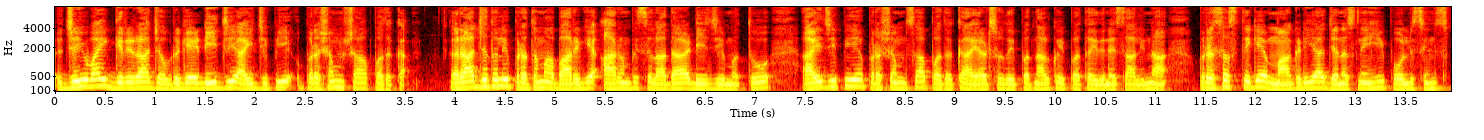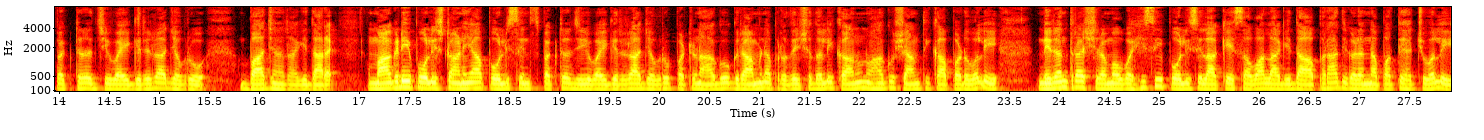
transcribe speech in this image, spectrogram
ಜಿವೈ ಗಿರಿರಾಜ್ ಅವರಿಗೆ ಡಿಜಿಐಜಿಪಿ ಪ್ರಶಂಸಾ ಪದಕ. ರಾಜ್ಯದಲ್ಲಿ ಪ್ರಥಮ ಬಾರಿಗೆ ಆರಂಭಿಸಲಾದ ಡಿಜಿ ಮತ್ತು ಐಜಿಪಿ ಪ್ರಶಂಸಾ ಪದಕ ಎರಡ್ ಸಾವಿರದ ಇಪ್ಪತ್ನಾಲ್ಕು ಇಪ್ಪತ್ತೈದನೇ ಸಾಲಿನ ಪ್ರಶಸ್ತಿಗೆ ಮಾಗಡಿಯ ಜನಸ್ನೇಹಿ ಪೊಲೀಸ್ ಇನ್ಸ್ಪೆಕ್ಟರ್ ಜಿವೈ ಗಿರಿರಾಜ್ ಅವರು ಭಾಜನರಾಗಿದ್ದಾರೆ. ಮಾಗಡಿ ಪೊಲೀಸ್ ಠಾಣೆಯ ಪೊಲೀಸ್ ಇನ್ಸ್ಪೆಕ್ಟರ್ ಜಿವೈ ಗಿರಿರಾಜ್ ಅವರು ಪಟ್ಟಣ ಹಾಗೂ ಗ್ರಾಮೀಣ ಪ್ರದೇಶದಲ್ಲಿ ಕಾನೂನು ಹಾಗೂ ಶಾಂತಿ ಕಾಪಾಡುವಲ್ಲಿ ನಿರಂತರ ಶ್ರಮ ವಹಿಸಿ ಪೊಲೀಸ್ ಇಲಾಖೆ ಸವಾಲಾಗಿದ್ದ ಅಪರಾಧಿಗಳನ್ನು ಪತ್ತೆ ಹಚ್ಚುವಲ್ಲಿ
